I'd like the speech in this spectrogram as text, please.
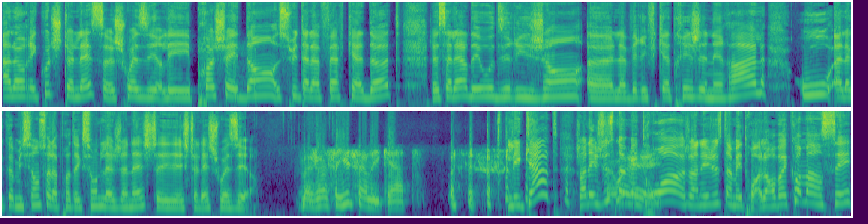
Alors, écoute, je te laisse choisir les proches aidants suite à l'affaire Cadot, le salaire des hauts dirigeants, la vérificatrice générale ou à la commission sur la protection de la jeunesse. Je te, je te laisse choisir. Ben, je vais essayer de faire les quatre. Les quatre? J'en ai juste nommé ouais. trois. J'en ai juste nommé trois. Alors, on va commencer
